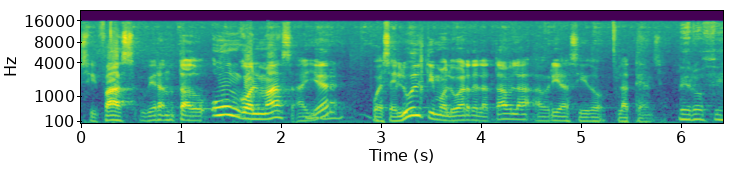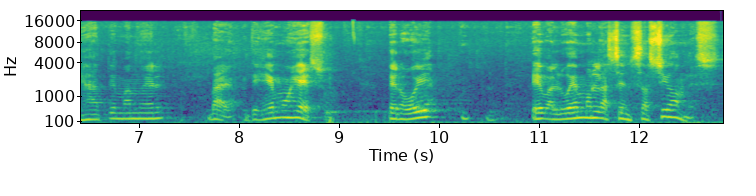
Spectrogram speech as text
Si FAS hubiera anotado un gol más ayer, pues el último lugar de la tabla habría sido Platense. Pero fíjate, Manuel, vaya, dejemos eso. Pero hoy evaluemos las sensaciones.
